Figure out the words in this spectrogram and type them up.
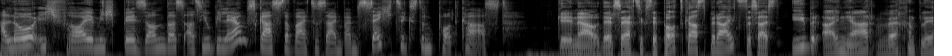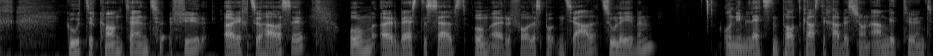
Hallo, ich freue mich besonders als Jubiläumsgast dabei zu sein beim 60. Podcast. Genau, der 60. Podcast bereits, das heißt über ein Jahr wöchentlich guter Content für euch zu Hause um euer bestes Selbst, um euer volles Potenzial zu leben. Und im letzten Podcast, ich habe es schon angetönt,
